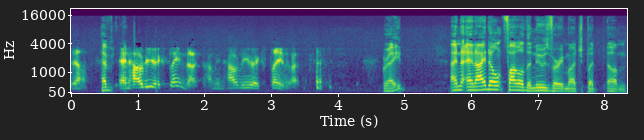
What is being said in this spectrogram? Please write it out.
yeah. Have, and how do you explain that? I mean, how do you explain that? right. And and I don't follow the news very much, but um,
